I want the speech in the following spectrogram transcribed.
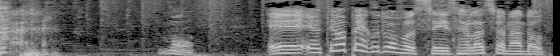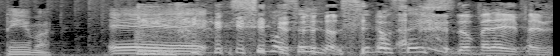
É, bom, é, eu tenho uma pergunta para vocês relacionada ao tema é, se vocês. Se vocês... Não, peraí, peraí.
